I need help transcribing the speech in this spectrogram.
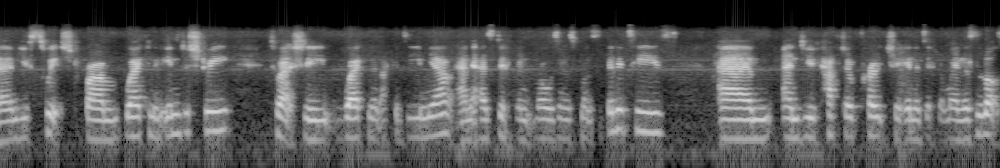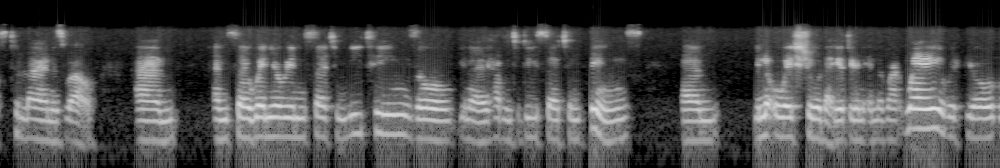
um, you've switched from working in industry to actually working in academia, and it has different roles and responsibilities. Um, and you have to approach it in a different way. And there's lots to learn as well. Um, and so when you're in certain meetings or you know having to do certain things, um, you're not always sure that you're doing it in the right way, or if you're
